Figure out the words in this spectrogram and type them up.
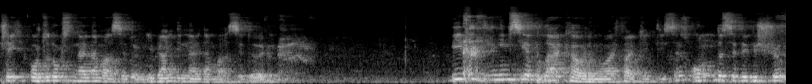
şey Ortodoks dinlerden bahsediyorum, İbrahim dinlerden bahsediyorum. Bir de dinimsi yapılar kavramı var fark ettiyseniz. Onun da sebebi şu.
